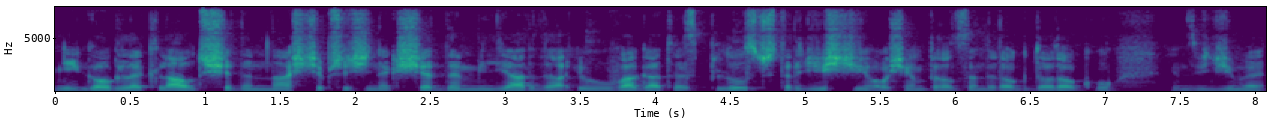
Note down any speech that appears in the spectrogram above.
I Google Cloud 17,7 miliarda i uwaga, to jest plus 48% rok do roku, więc widzimy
